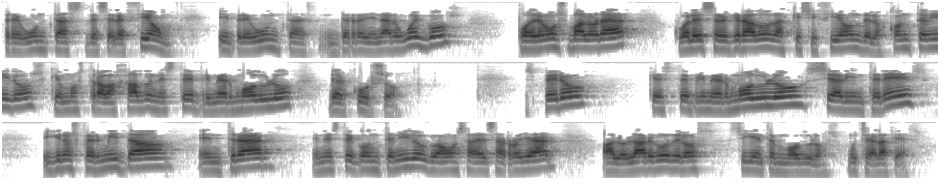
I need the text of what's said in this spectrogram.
preguntas de selección y preguntas de rellenar huecos, podremos valorar cuál es el grado de adquisición de los contenidos que hemos trabajado en este primer módulo del curso. Espero que este primer módulo sea de interés y que nos permita entrar en este contenido que vamos a desarrollar a lo largo de los siguientes módulos. Muchas gracias.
